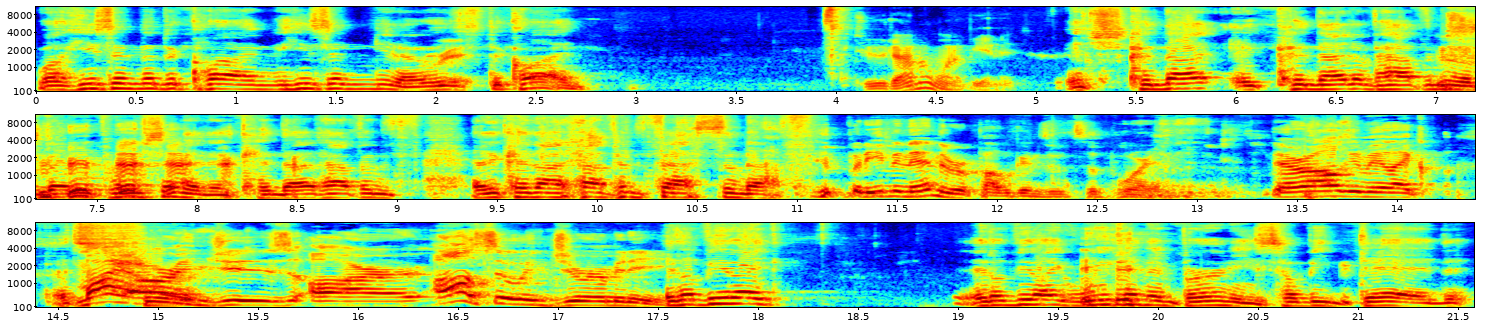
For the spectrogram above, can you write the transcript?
Well, he's in the decline. He's in you know his Right. decline. Dude, I don't want to be in it. It could not. It could not have happened to a better person, and it cannot happen. And it cannot happen fast enough. But even then, the Republicans would support him. They're all going to be like, That's "My true. oranges are also in Germany." It'll be like, it'll be like Weekend at Bernie's. He'll be dead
